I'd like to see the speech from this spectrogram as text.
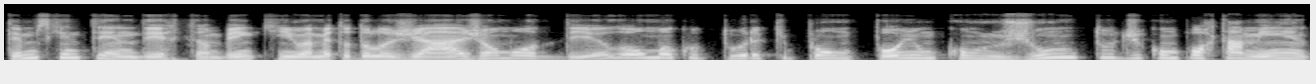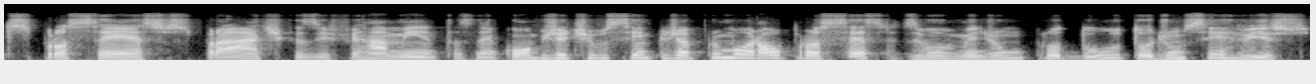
Temos que entender também que a metodologia ágil é um modelo ou uma cultura que propõe um conjunto de comportamentos, processos, práticas e ferramentas, né, com o objetivo sempre de aprimorar o processo de desenvolvimento de um produto ou de um serviço.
